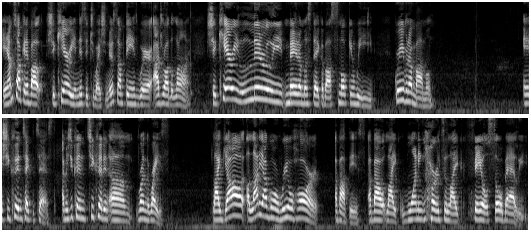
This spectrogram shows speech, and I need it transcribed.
And I'm talking about Sha'Carri in this situation. There's some things where I draw the line. Sha'Carri literally made a mistake about smoking weed, grieving her mama, and she couldn't take the test. I mean, she couldn't she couldn't um run the race. Like y'all, a lot of y'all going real hard about this, about like wanting her to like fail so badly.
